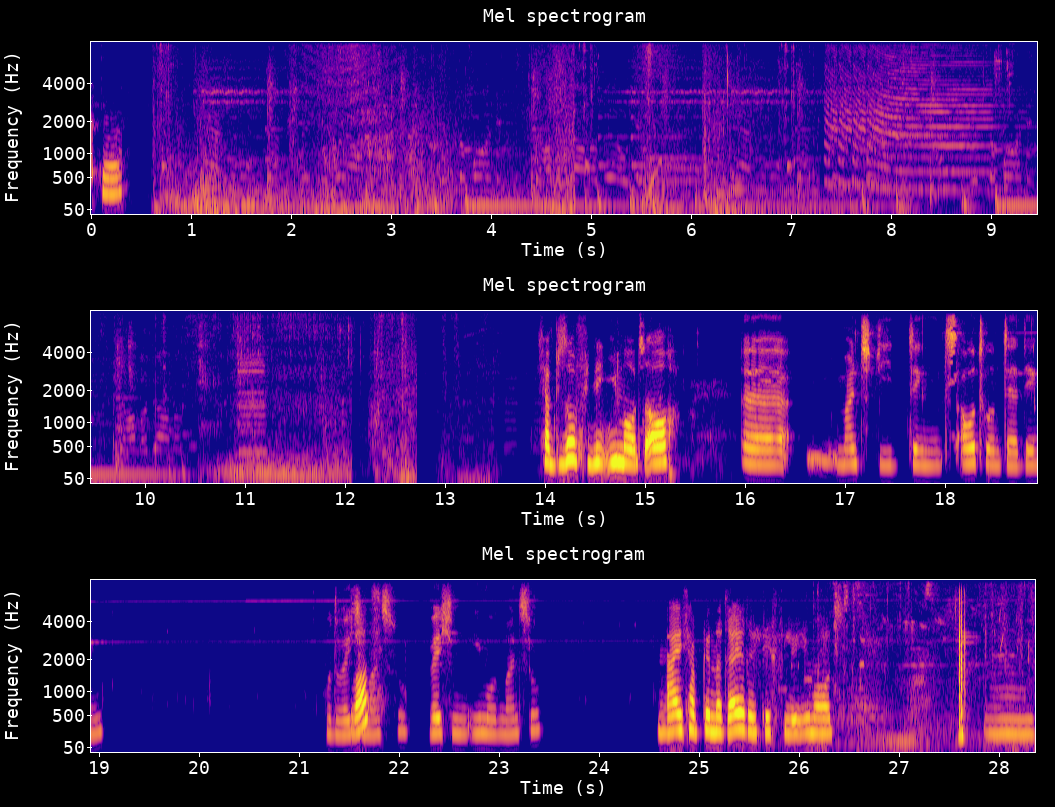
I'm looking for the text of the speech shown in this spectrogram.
Okay. Ich habe so viele Emotes auch. Äh, meinst du die Ding, das Auto und der Ding? Oder welchen Was? meinst du? Welchen Emote meinst du? Nein, ich habe generell richtig viele Emotes. Hm.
